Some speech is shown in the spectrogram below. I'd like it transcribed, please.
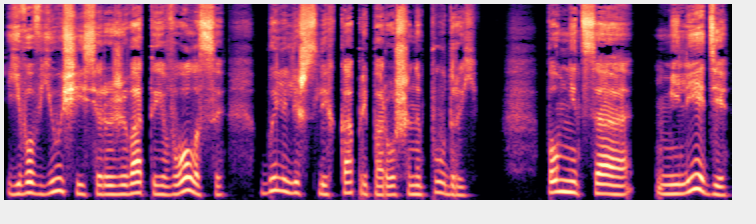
Его вьющиеся рыжеватые волосы были лишь слегка припорошены пудрой. Помнится, Миледи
